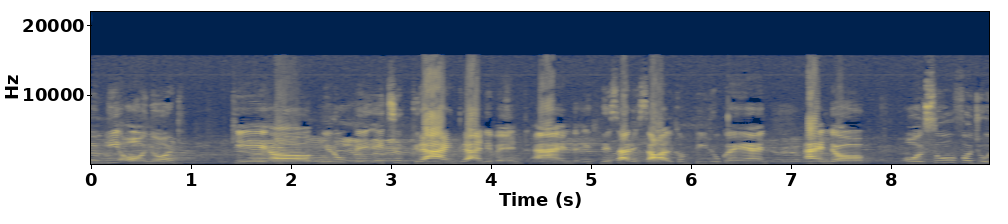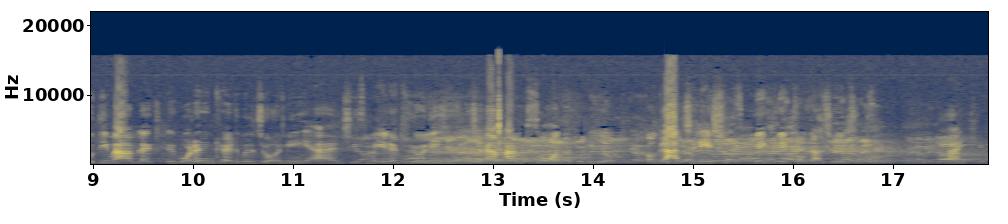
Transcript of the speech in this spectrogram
extremely honored कि you know it's a grand grand event and इतने सारे साल complete हो गए हैं and also for Jyoti ma'am like what an incredible journey and she is made it really huge and I am so honour to be your congratulation big big congratulation thank you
